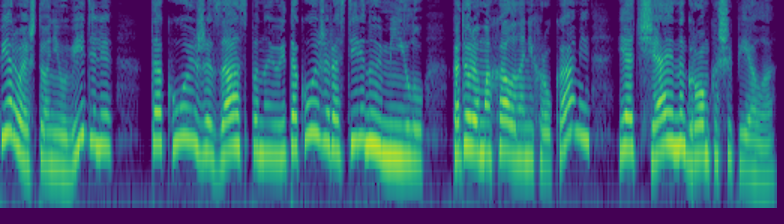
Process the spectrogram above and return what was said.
Первое, что они увидели, такую же заспанную и такую же растерянную Милу, которая махала на них руками и отчаянно громко шипела.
